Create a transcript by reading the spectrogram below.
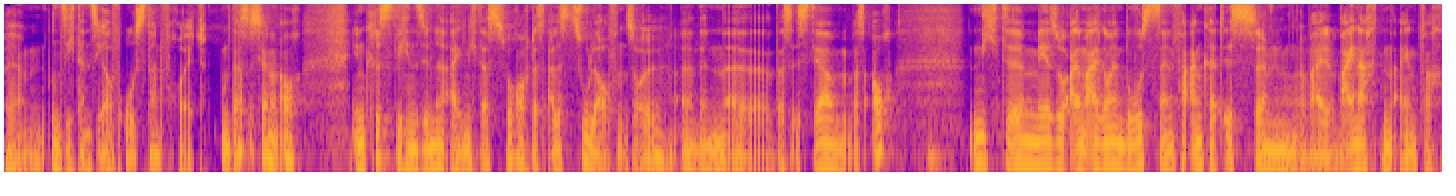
ähm, und sich dann sehr auf Ostern freut. Und das ist ja dann auch im christlichen Sinne eigentlich das, worauf das alles zulaufen soll. Äh, denn das ist ja, was auch nicht mehr so im allgemeinen Bewusstsein verankert ist, ähm, weil Weihnachten einfach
